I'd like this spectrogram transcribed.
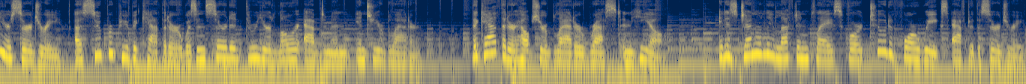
your surgery, a suprapubic catheter was inserted through your lower abdomen into your bladder. The catheter helps your bladder rest and heal. It is generally left in place for two to four weeks after the surgery.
